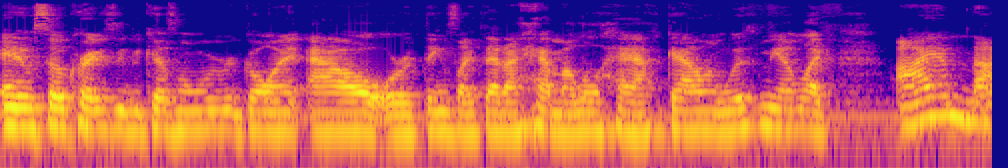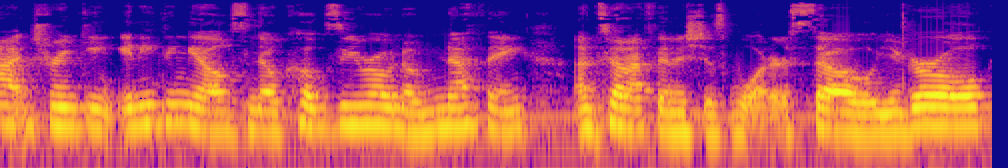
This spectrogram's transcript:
And it was so crazy because when we were going out or things like that, I had my little half gallon with me. I'm like, I am not drinking anything else, no Coke Zero, no nothing until I finish this water. So your girl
